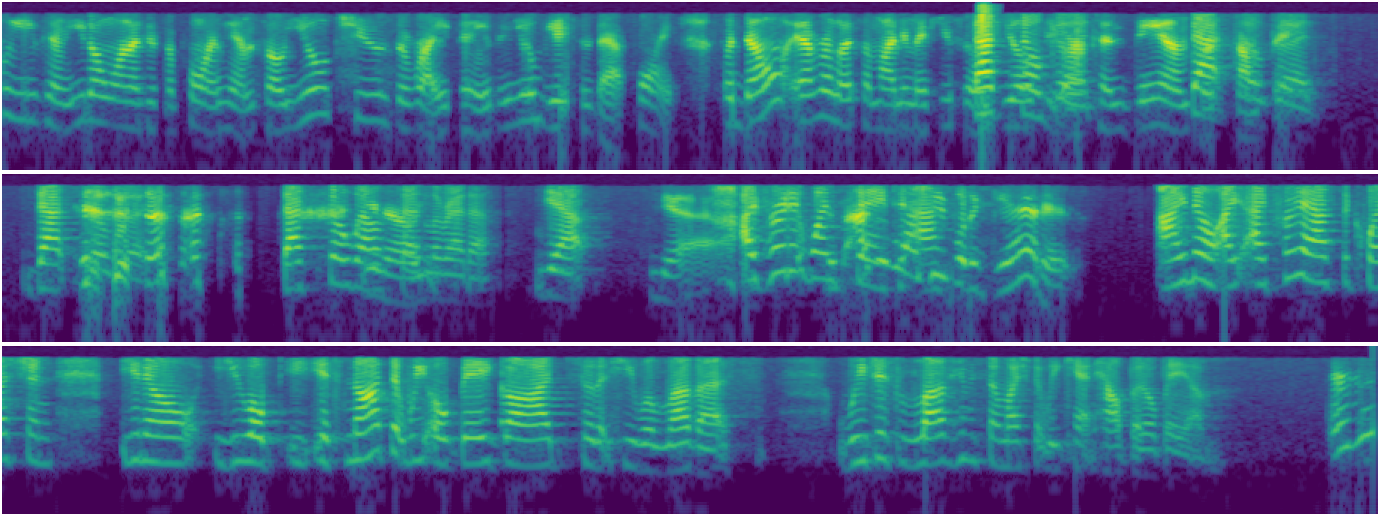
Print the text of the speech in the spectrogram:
please Him. You don't want to disappoint Him. So you'll choose the right things, and you'll get to that point. But don't ever let somebody make you feel That's so guilty or good. condemned That's for so something. good. That's so good. That's so well You know, said, Loretta. Yeah. yeah. I've heard it once 'Cause I say just to want ask people to get it. I know. I, I've heard asked the question. You know, you. It's not that we obey God so that He will love us. We just love Him so much that we can't help but obey Him. Mhm.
